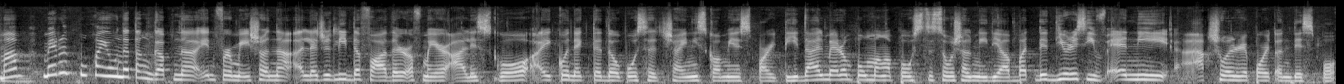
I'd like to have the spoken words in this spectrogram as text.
Ma'am, meron po kayong natanggap na information na allegedly the father of Mayor Alice Go ay connected daw po sa Chinese Communist Party dahil meron pong mga posts sa social media. But did you receive any actual report on this po?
